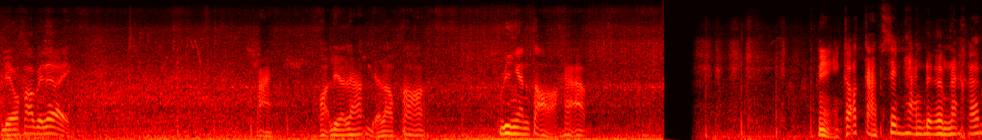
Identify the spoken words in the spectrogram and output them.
เลี้ยวเข้าไปเลยไปพอเลี้ยวแล้ว เดี๋ยวเราก็วิ่งกันต่อครับนี่ก็กลับเส้นทางเดิมนะครับ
